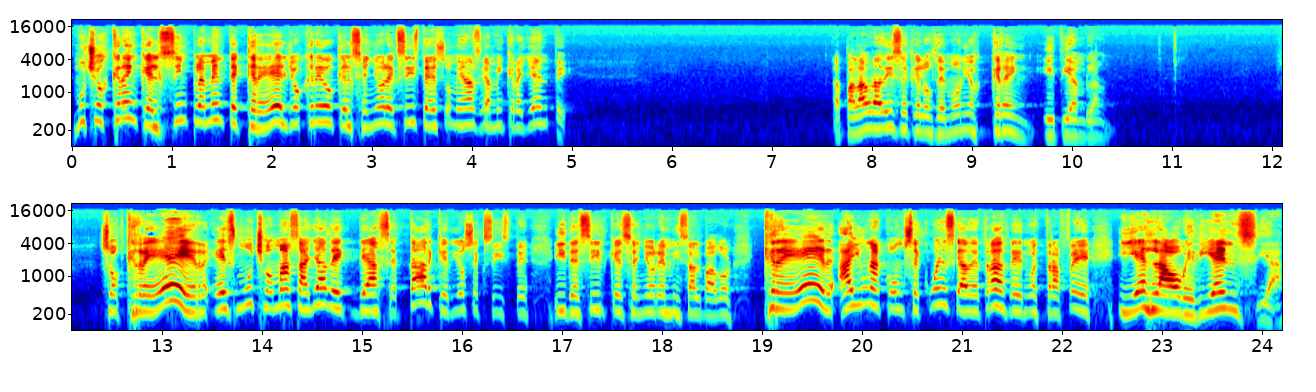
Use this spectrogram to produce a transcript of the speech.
Muchos creen que el simplemente creer, yo creo que el Señor existe, eso me hace a mí creyente. La palabra dice que los demonios creen y tiemblan. So, creer es mucho más allá de, de, aceptar que Dios existe y decir que el Señor es mi Salvador. Creer, hay una consecuencia detrás de nuestra fe y es la obediencia,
